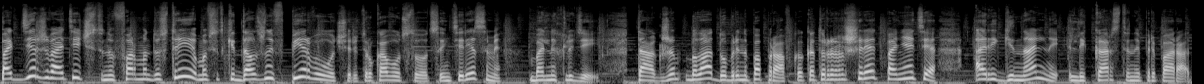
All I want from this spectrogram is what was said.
Поддерживая отечественную фарминдустрию, мы все-таки должны в первую очередь руководствоваться интересами больных людей. Также была одобрена поправка, которая расширяет понятие «оригинальный лекарственный препарат».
